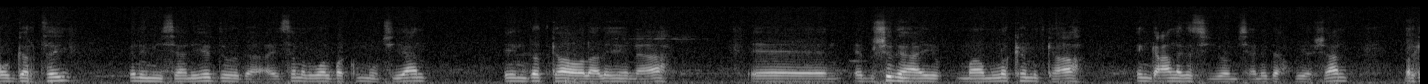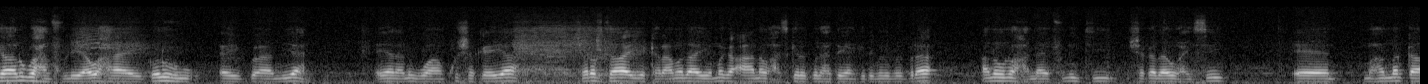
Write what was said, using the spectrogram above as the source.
Oo gartay inay miisaaniyadooda ay sanad walba ku muujiyaan in dadka walaalaheena ah ee bulshada ay maamulo ka midka ah in gacan laga siiyo miisaaniyadda ku yeeshaan. Marka anigu waxaan fuliyaa waxa ay goluhu ay go'aamiyaan. Ayaan anigu aan ku shaqeeyaa. Sharafta iyo karaamada iyo magacaana waxaa iskale golaha deegaanka degmada berbera anaguna waxaa fulintii shaqadaa u haysay. Mahadnaqa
